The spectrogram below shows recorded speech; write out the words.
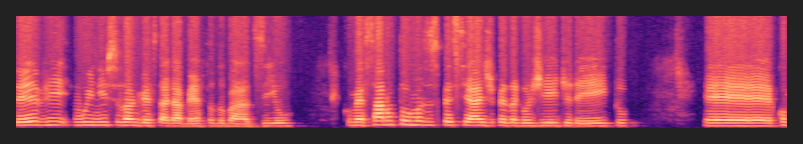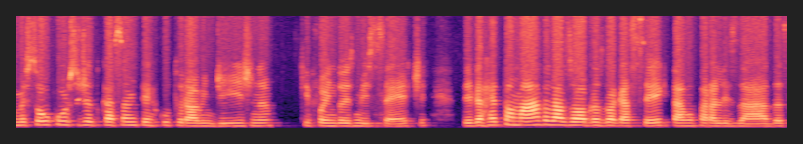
teve o início da Universidade Aberta do Brasil, começaram turmas especiais de pedagogia e direito, é, começou o curso de educação intercultural indígena, que foi em 2007, teve a retomada das obras do HC, que estavam paralisadas,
